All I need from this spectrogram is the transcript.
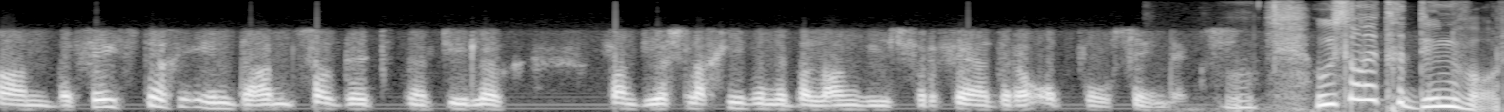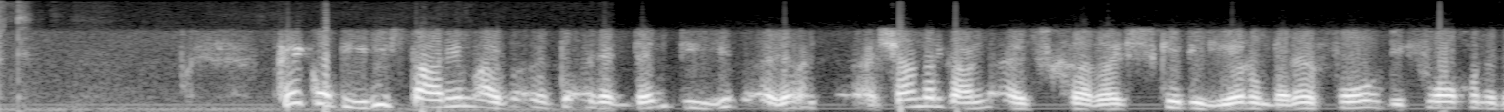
gaan bevestig en dan sal dit natuurlik van deurslaggewende belang wees vir verdere opvolgsendings. Hmm. Hoe sal dit gedoen word? Kyk op hierdie stadium ek dink die Chandrayaan is geskeduleer om binne vol die volgende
